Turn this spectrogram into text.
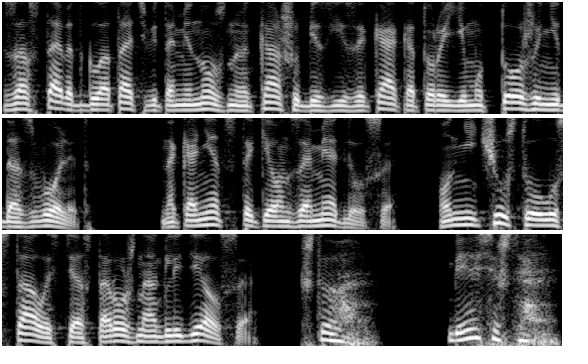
заставят глотать витаминозную кашу без языка, который ему тоже не дозволят. Наконец-таки он замедлился. Он не чувствовал усталости, осторожно огляделся. «Что, бесишься?»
